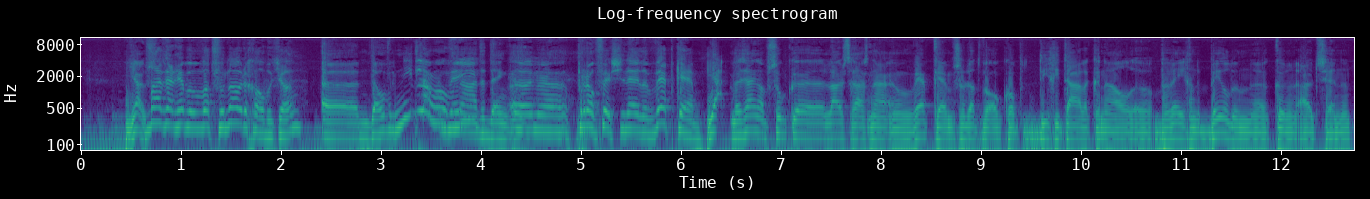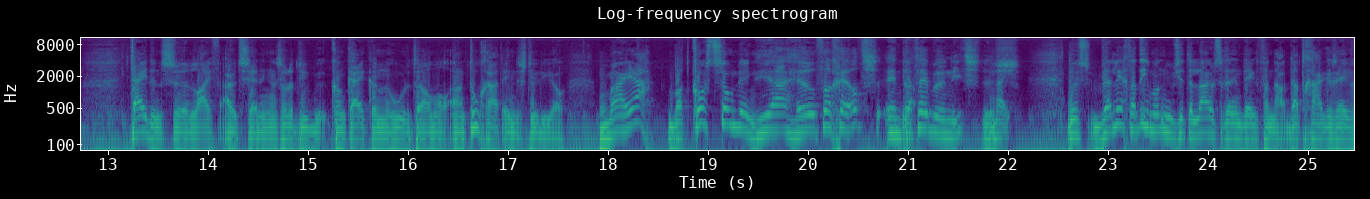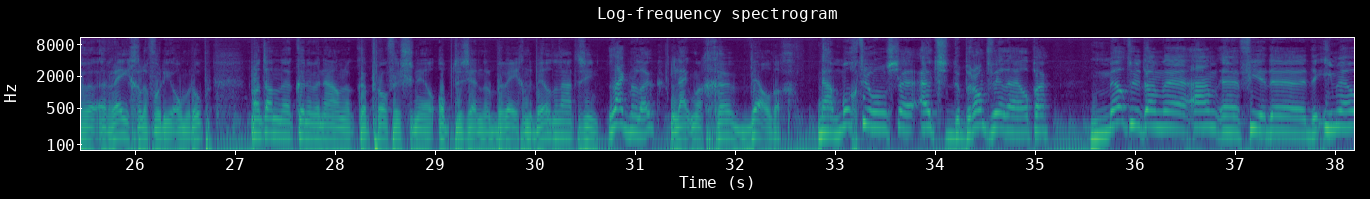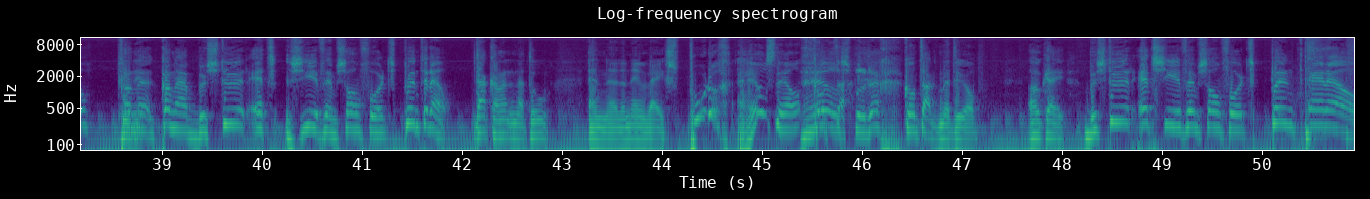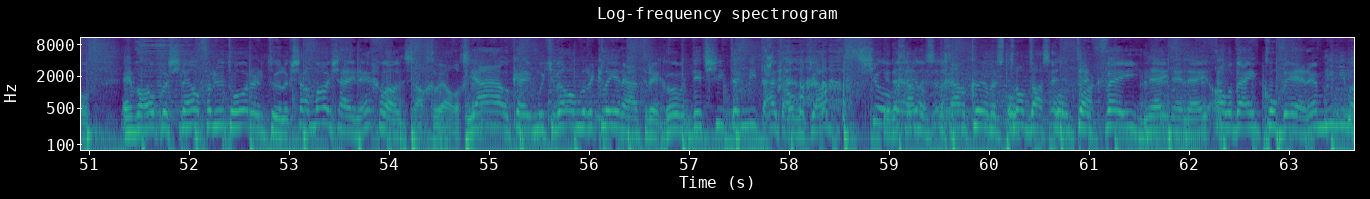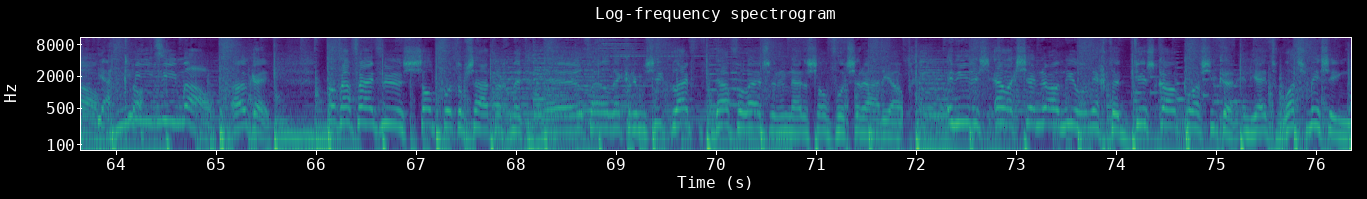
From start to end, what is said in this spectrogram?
Juist. Maar daar hebben we wat voor nodig, Albert-Jan. Ehm, daar hoef ik niet lang over Nee, na te denken. Een eh, professionele webcam. Ja, we zijn op zoek, eh, luisteraars, naar een webcam, zodat we ook op het digitale kanaal eh, bewegende beelden kunnen uitzenden tijdens live uitzendingen, zodat u kan kijken hoe het er allemaal aan toe gaat in de studio. Maar ja, wat kost zo'n ding? Ja, heel veel geld. En dat Ja. hebben we niet. Dus Nee. Dus wellicht dat iemand nu zit te luisteren en denkt van nou, dat ga ik eens even regelen voor die omroep. Want dan kunnen we namelijk professioneel op de zender bewegende beelden laten zien. lijkt me leuk. Lijkt me geweldig. Nou, mocht u ons eh, uit de brand willen helpen, meld u dan eh, aan eh, via de, de e-mail kan, kan naar bestuur.zfmzandvoort.nl Daar kan het naartoe. En dan nemen wij spoedig, heel snel, Heel contact, spoedig. contact met u op. Oké, bestuur.cfmzandvoort.nl En we hopen snel van u te horen natuurlijk. Zou mooi zijn, hè, gewoon. Dat zou geweldig zijn. Ja, oké, moet je wel andere kleren aantrekken, hoor. Want dit ziet er niet uit, Albert-Jan. Ja, dan, gaan we, dan gaan we keuren met stropdas en een tv. Nee, nee, nee. Allebei een Colbert, hè? Minimaal. Ja, klopt. Minimaal. Oké. Tot aan 5 uur, Zandvoort op zaterdag met heel veel lekkere muziek. Blijf daarvoor luisteren naar de Zandvoortse radio. En hier is Alexander O'Neill, een echte disco-klassieker. En die heet What's Missing.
